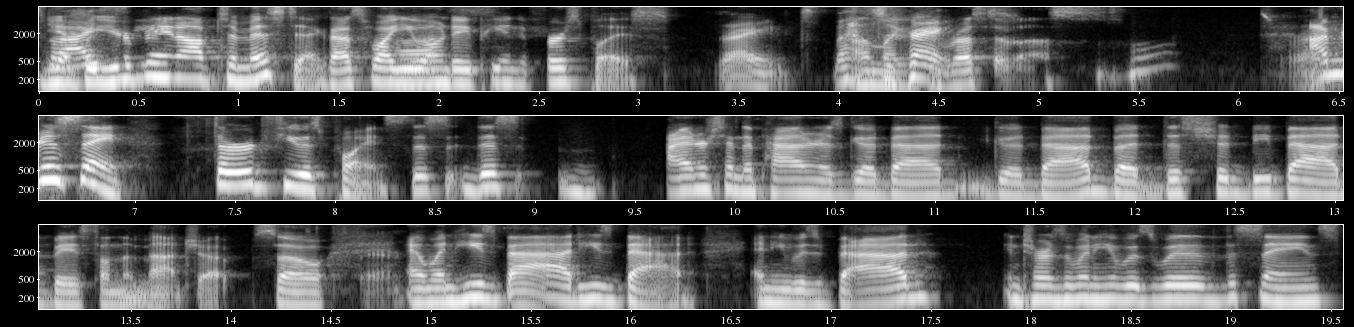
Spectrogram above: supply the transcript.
Yeah, I but you're being optimistic. That's why you owned AP in the first place, right. That's unlike right. the rest of us. Right. I'm just saying, third fewest points. This this I understand the pattern is good, bad, good, bad, but this should be bad based on the matchup. So, Fair. and when he's bad, he's bad, and he was bad in terms of when he was with the Saints,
